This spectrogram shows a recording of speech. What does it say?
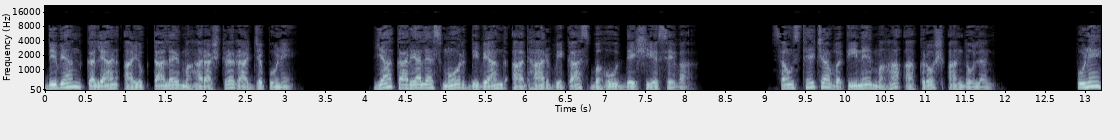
दिव्यांग कल्याण आयुक्तालय महाराष्ट्र राज्य पुणे. या कार्यालयासमोर दिव्यांग आधार विकास बहुउद्देशीय सेवा संस्थेच्या वतीने महाआक्रोश आंदोलन. पुणे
